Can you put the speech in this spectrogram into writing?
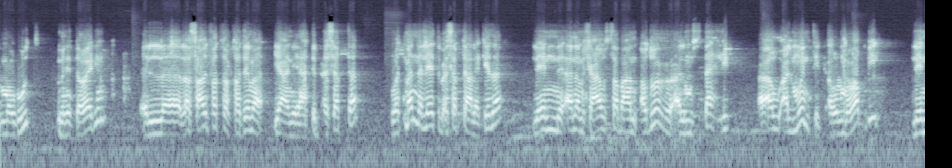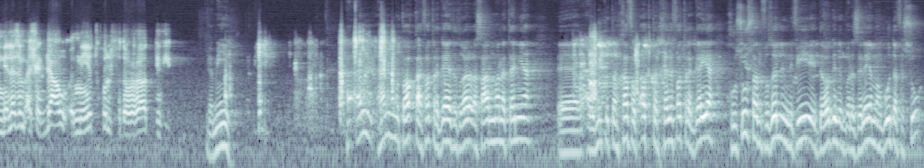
موجود من الدواجن الأسعار الفترة القادمة يعني هتبقى ثابتة وأتمنى إن هي تبقى ثابتة على كده لأن أنا مش عاوز طبعا أضر المستهلك أو المنتج أو المربي لأن لازم أشجعه إن يدخل في دورات جديدة. جميل. هل هل متوقع الفترة الجاية تتغير الأسعار مرة ثانية أو ممكن تنخفض أكتر خلال الفترة الجاية خصوصا في ظل إن في الدواجن البرازيلية موجودة في السوق؟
